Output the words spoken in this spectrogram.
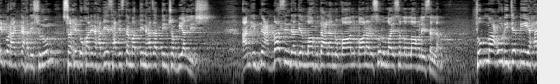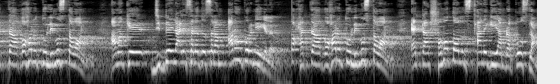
এরপর আরেকটা হাদিস শুনুন সহি বুখারির হাদিস হাদিস নাম্বার তিন হাজার তিনশো বিয়াল্লিশ। আন ইবনে আব্বাস রাজি আল্লাহ তালানু কল কল রসুল্লাহ সাল্লাহ আলি সাল্লাম থুম্মা উরিজাবি হাত্তা গহরুতু লিমুস্তাওয়ান। আমাকে জিব্রাইল আলী সাল্লাম আরও উপরে নিয়ে গেলেন। হাত্তা গহরুতু লিমুস্তাওয়ান। একটা সমতল স্থানে গিয়ে আমরা পৌঁছলাম।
